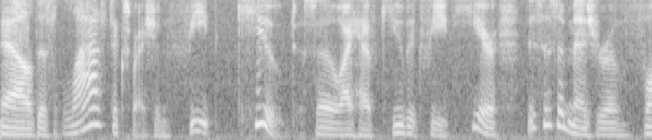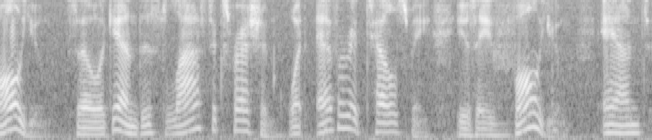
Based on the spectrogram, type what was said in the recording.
Now this last expression, feet cubed, so I have cubic feet here, this is a measure of volume. So again, this last expression, whatever it tells me, is a volume. And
